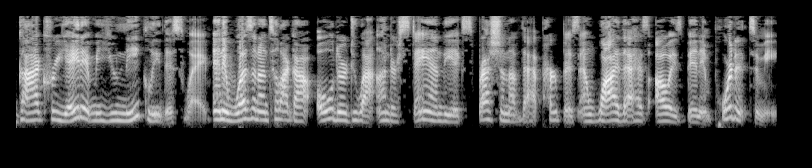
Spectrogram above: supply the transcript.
God created me uniquely this way. And it wasn't until I got older do I understand the expression of that purpose and why that has always been important to me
